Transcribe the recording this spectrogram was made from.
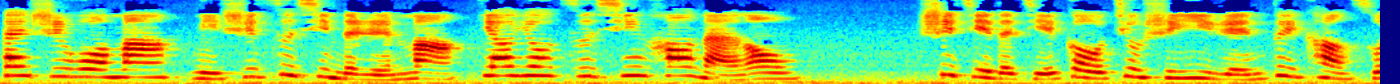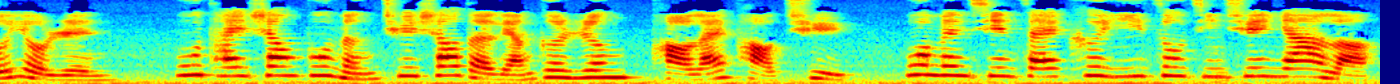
但是我吗？你是自信的人吗？要有自信好难哦。世界的结构就是一人对抗所有人，舞台上不能缺少的两个人跑来跑去。我们现在可以走进悬崖了。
